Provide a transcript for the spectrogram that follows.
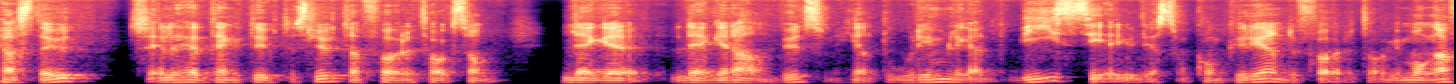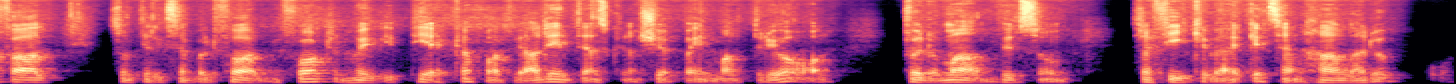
kasta ut eller helt enkelt utesluta företag som lägger, lägger anbud som är helt orimliga. Vi ser ju det som konkurrerande företag. I många fall, som till exempel Förbifarten, har vi pekat på att vi hade inte ens kunnat köpa in material för de anbud som Trafikverket sedan handlar upp på.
